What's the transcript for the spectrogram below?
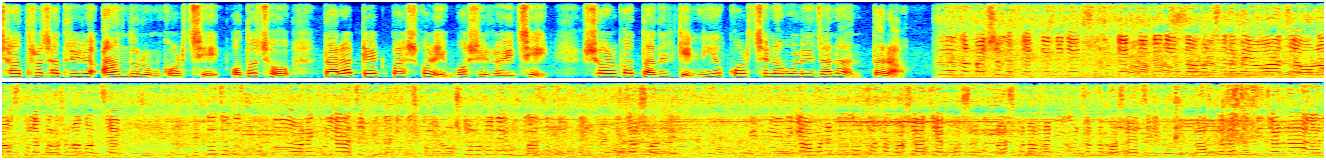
ছাত্রছাত্রীরা আন্দোলন করছে, অথচ তারা টেট পাস করে বসে রয়েছে। সরকার তাদেরকে নিয়োগ করছে না বলে জানান তারা। ক্যান্ডিডেট, শুধু ক্যান্ডিডেট আমার ছেলে মেয়েও আছে, ওরাও স্কুলে পড়াশোনা করছে। বিদ্যাজ্যোতি স্কুল তো অনেকগুলি আছে। বিদ্যাজ্যোতি স্কুলের রোস্টার রুটিনে ক্লাস হচ্ছে টিচার শর্টে কিন্তু এদিকে আমরা নিয়োগের জন্য বসে আছি, এক বছর পাস করে আমরা নিয়োগের জন্য বসে আছি। রাস্তায় রাস্তায় টিচাররা আর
